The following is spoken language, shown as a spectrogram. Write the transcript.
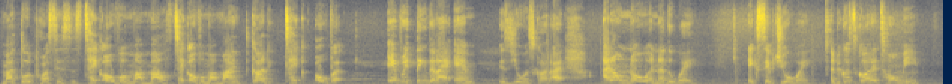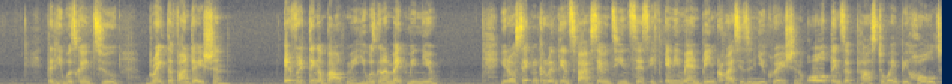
my thought processes, take over my mouth, take over my mind. God, take over everything that I am is yours, God. I, I don't know another way except your way. And because God had told me that He was going to break the foundation, everything about me, He was going to make me new. You know, Second Corinthians 5:17 says, "If any man be in Christ is a new creation, all things have passed away; behold,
